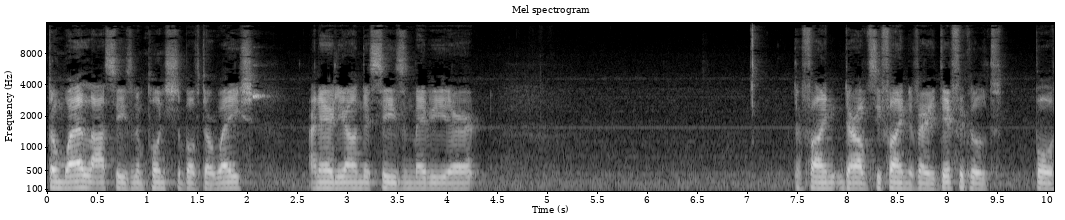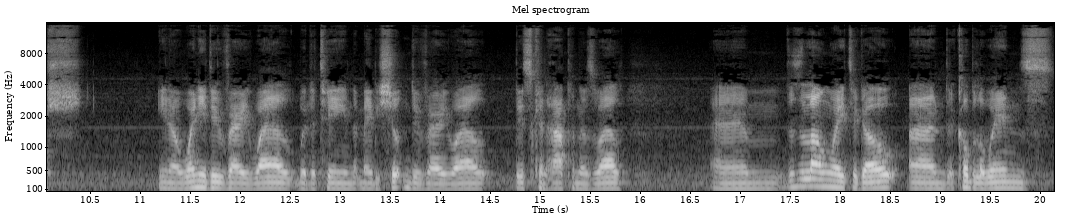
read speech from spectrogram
done well last season and punched above their weight and early on this season maybe they're they're find they're obviously finding it very difficult, but you know when you do very well with a team that maybe shouldn't do very well, this can happen as well. Um, there's a long way to go, and a couple of wins,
